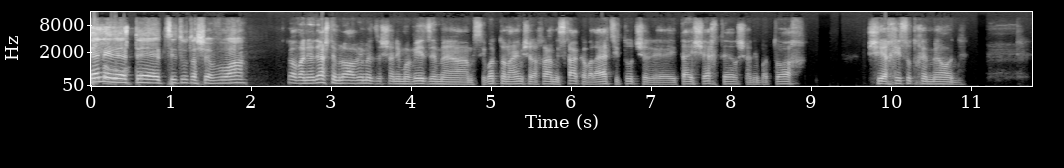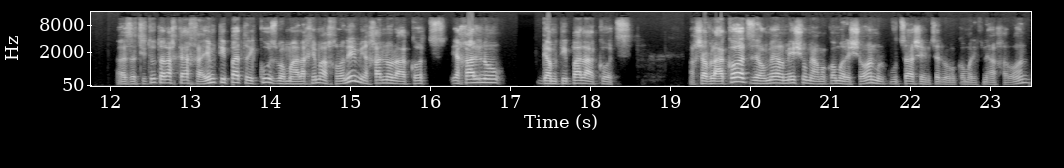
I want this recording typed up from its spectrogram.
תן לי- את אה, ציטוט השבוע. טוב, אני יודע שאתם לא אוהבים את זה שאני מביא את זה מהמסיבות עיתונאים של אחרי המשחק, אבל היה ציטוט של אה, איתי שכטר, שאני בטוח שיכעיס אתכם מאוד. אז הציטוט הלך ככה, עם טיפת ריכוז במהלכים האחרונים, יכלנו לעקוץ, יכלנו גם טיפה לעקוץ. עכשיו לעקוץ זה אומר מישהו מהמקום הראשון מול קבוצה שנמצאת במקום הלפני האחרון,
